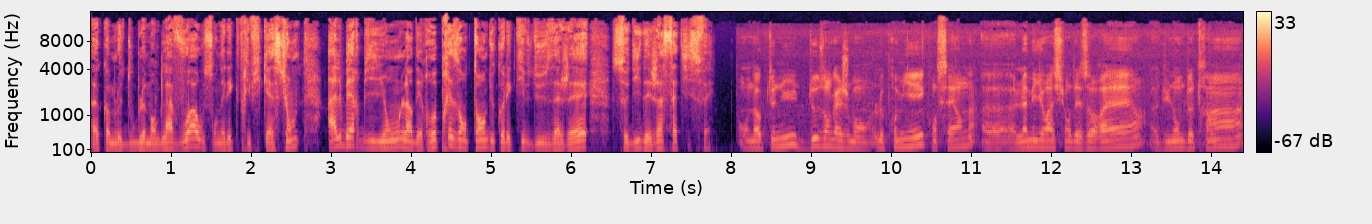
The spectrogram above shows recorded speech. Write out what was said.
euh, comme le doublement de la voie ou son électrification, Albert Billon, l'un des représentants du collectif d'usagers, se dit déjà satisfait. On a obtenu deux engagements. Le premier concerne euh, l'amélioration des horaires, euh, du nombre de trains,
